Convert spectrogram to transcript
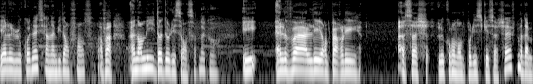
Et elle le connaît, c'est un ami d'enfance, enfin un ami d'adolescence. D'accord. Et elle va aller en parler à sa, le commandant de police qui est sa chef, Madame,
